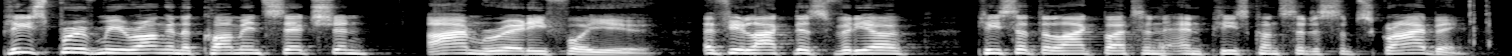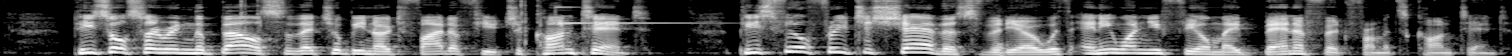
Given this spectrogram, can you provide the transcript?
Please prove me wrong in the comments section. I'm ready for you. If you like this video, please hit the like button and please consider subscribing. Please also ring the bell so that you'll be notified of future content. Please feel free to share this video with anyone you feel may benefit from its content.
